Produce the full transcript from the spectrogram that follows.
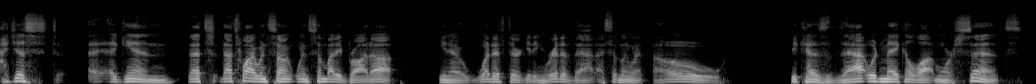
I just again, that's that's why when some when somebody brought up, you know, what if they're getting rid of that? I suddenly went, oh, because that would make a lot more sense.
